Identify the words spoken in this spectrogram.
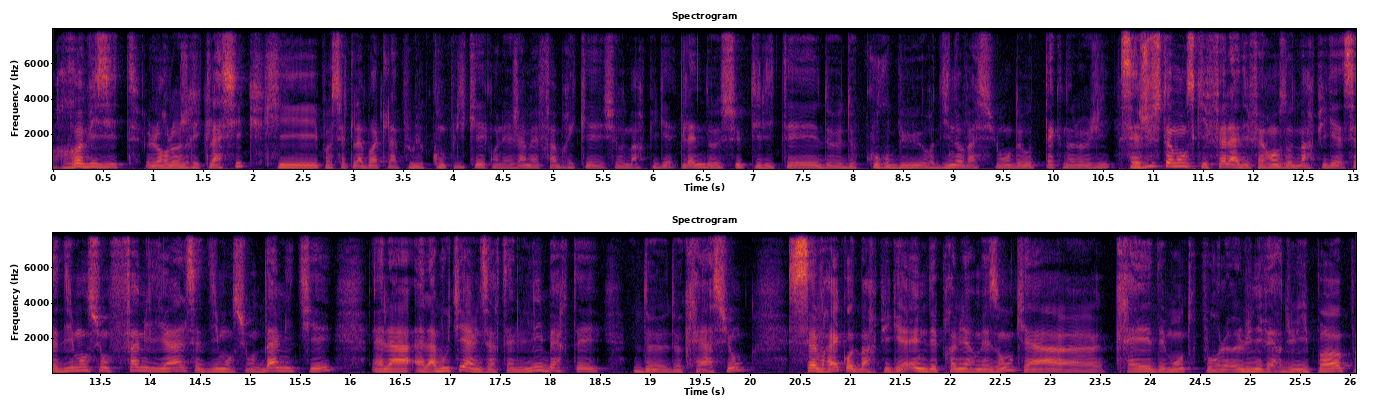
revisite l'horlogerie classique, qui possède la boîte la plus compliquée qu'on ait jamais fabriquée chez Audemars Piguet, pleine de subtilité, de, de courbures, d'innovation, de haute technologie. C'est justement ce qui fait la différence d'Audemars Piguet. Cette dimension familiale, cette dimension d'amitié, elle, aboutit à une certaine liberté de création c'est vrai qu'Audemars Piguet est une des premières maisons qui a euh, créé des montres pour l'univers du hip-hop,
